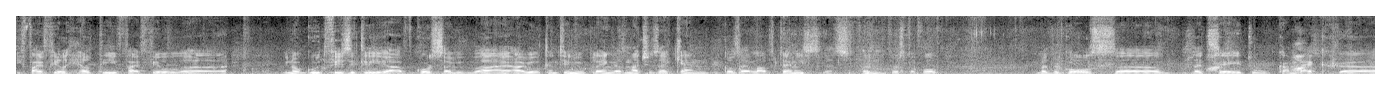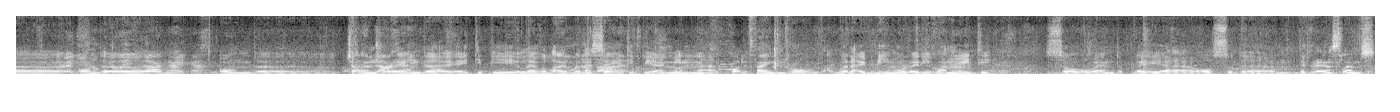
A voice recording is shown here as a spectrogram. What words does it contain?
if i feel healthy if i feel uh, you know good physically uh, of course I, I, will continue playing as much as i can because i love tennis that's mm. first of all but the goals, uh, let's say, to come back uh, on the on the challenger and ATP level. when I say ATP, I mean uh, qualifying draw where I've been already 180. Mm. So and to play uh, also the the Grand Slams.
